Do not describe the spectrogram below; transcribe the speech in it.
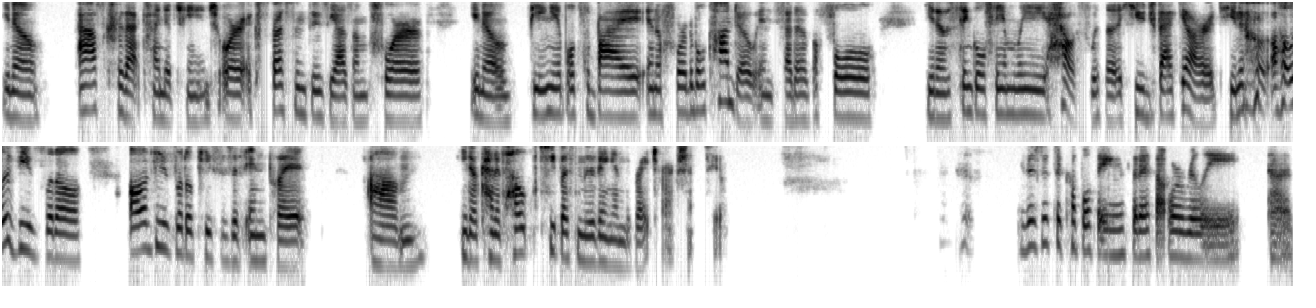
you know, ask for that kind of change or express enthusiasm for, you know, being able to buy an affordable condo instead of a full, you know, single family house with a huge backyard, you know, all of these little, all of these little pieces of input um, you know, kind of help keep us moving in the right direction too. There's just a couple things that I thought were really uh,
